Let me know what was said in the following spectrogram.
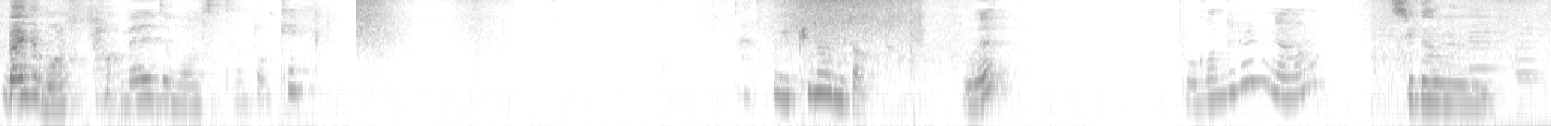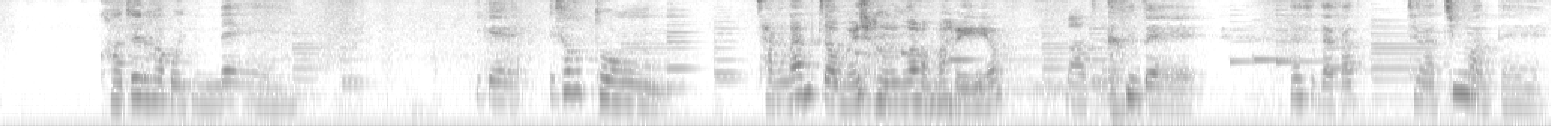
매드 몬스터. 매드 몬스터. 오케이. 여기 피 난다. 왜? 뭐가 느렸냐? 지금 과제를 하고 있는데 이게 의사소통 장단점을 적는 거란 말이에요. 맞아. 근데 그래서 내가 제가 친구한테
